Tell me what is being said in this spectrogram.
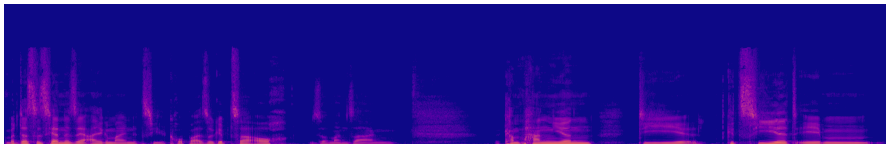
Aber das ist ja eine sehr allgemeine Zielgruppe. Also gibt's da auch, wie soll man sagen, Kampagnen, die gezielt eben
